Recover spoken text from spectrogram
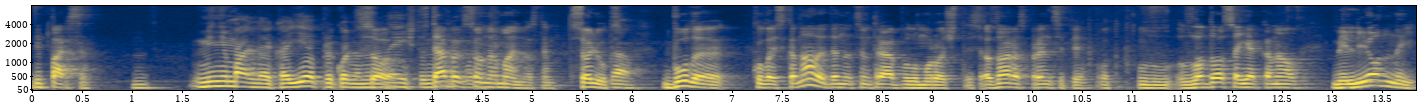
Не парся. Мінімальна, яка є, прикольно на неї, що В не тебе заходиш. все нормально з тим. Все люкс. Так. Були колись канали, де над цим треба було морочитись, а зараз, в принципі, от в Владоса є канал мільйонний,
